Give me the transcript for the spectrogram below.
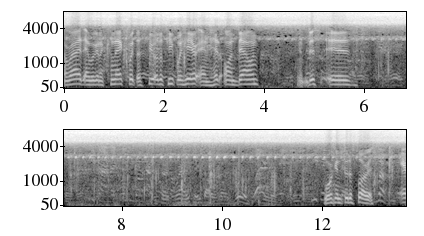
All right, and we're gonna connect with a few other people here and head on down. And this is walking through the forest. Give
